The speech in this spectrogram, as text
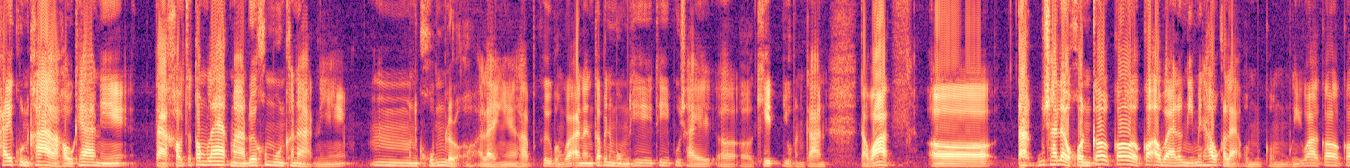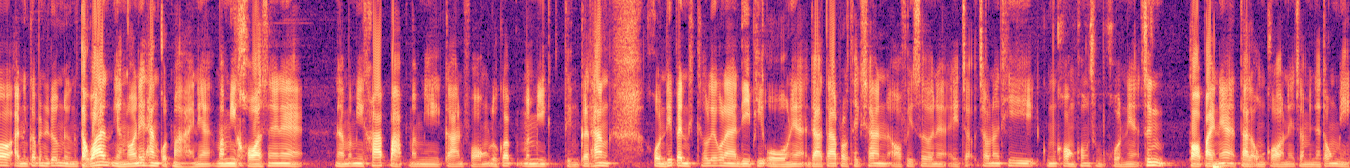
ให้คุณค่ากับเขาแค่นี้ แต่เขาจะต้องแลกมาด้วยข้อมูลขนาดนี้มันคุ้มหรืออะไรอย่างเงี้ยครับ คือผมว่าอันนั้นก็เป็นมุมที่ที่ผู้ใช้เอ่อเอ่อคิดอยู่เหมือนกัน แต่ว่าแต่ผู้ใช้หลายคนก็ก็ก็เอาแวร์เรื่องนี้ไม่เท่ากันแหละผมผมคิดว่าก็ก็อันนึงก็เป็นเรื่องหนึ่งแต่ว่าอย่างน้อยในทางกฎหมายเนี่ยมันมีคอสแน่ๆ นะมันมีค่าปรับมันมีการฟ้องหรือก็มันมีถึงกระทั่งคนที่เป็นเขาเรียกว่าอะไร DPO เนี่ย Data Protection Officer เนี่ยไอ้เจ้าเจ้าหน้าที่คุ้มครองข้อมูลส่วนบุคคลเนี่ยซึ่งต่อไปเนี่ยแต่ละองค์กรเนี่ยจำเป็นจะต้องมี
